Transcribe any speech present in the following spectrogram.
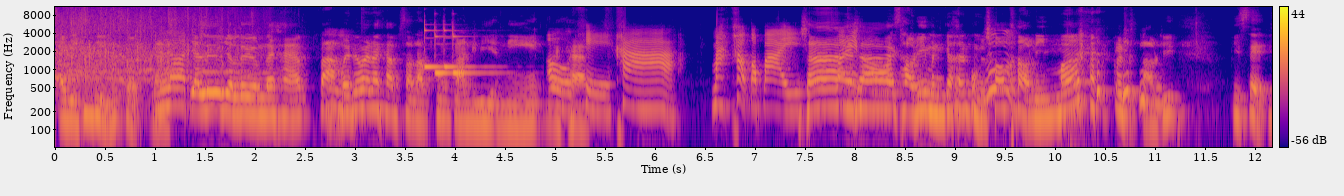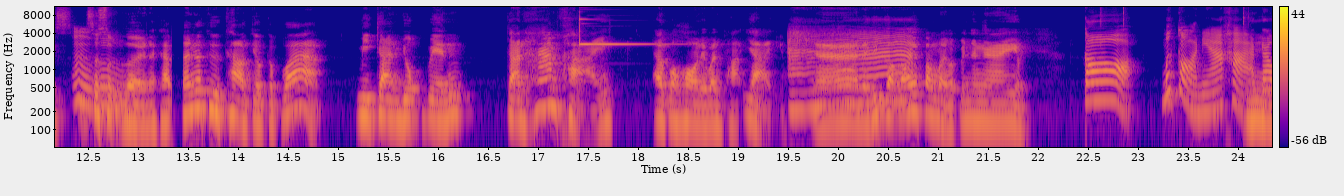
ไอเดียที่ดีที่สุดนะเลิศ อย่าลืมอย่าลืมนะครับฝากไว้ด้วยนะครับสำหรับโครงการดีๆอันนี้โอนะครับเคค่ะ มาข่าวต่อไป ใช่ว่าไงใช่มอสข่าวดีเหมือนกันผมชอบข่าวนี้มากเป็นข่าวที่พิเศษที่อืม สุดๆเลยนะครับนั่นก็คือข่าวเกี่ยวกับว่ามีการยกเว้นการห้ามขายแอลกอฮอล์ในวันพระใหญ่อ่าอ่าในพี่ก๊อฟเล่าให้ฟังหน่อยว่าเป็นยังไง ก็เมื่อก่อนเนี้ยค่ะอืมเรา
